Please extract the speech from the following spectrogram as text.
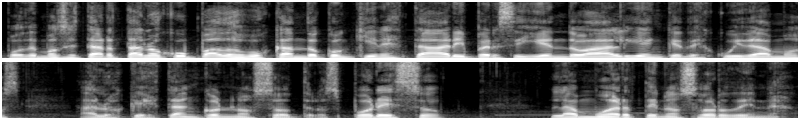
Podemos estar tan ocupados buscando con quién estar y persiguiendo a alguien que descuidamos a los que están con nosotros. Por eso, la muerte nos ordena.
